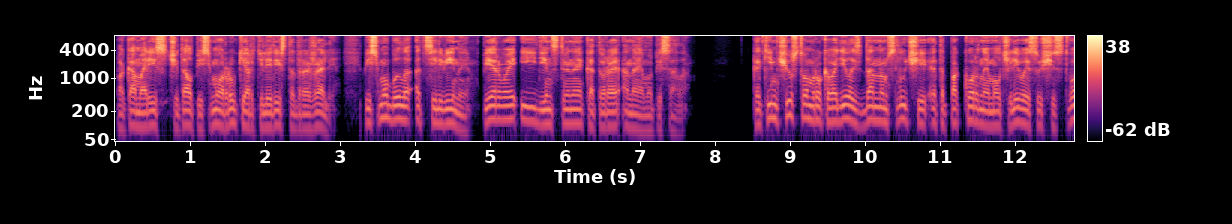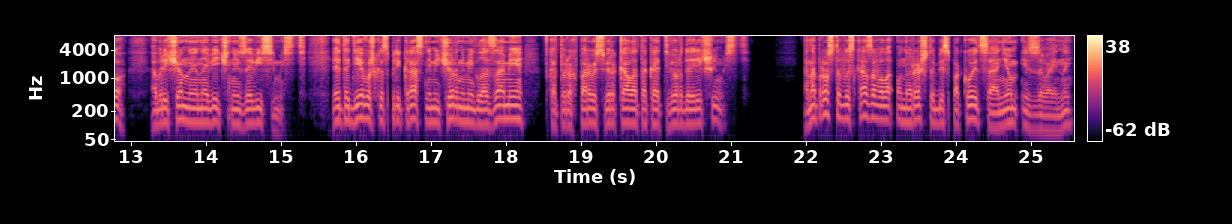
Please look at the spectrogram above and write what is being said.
Пока Морис читал письмо, руки артиллериста дрожали. Письмо было от Сильвины, первое и единственное, которое она ему писала. Каким чувством руководилось в данном случае это покорное молчаливое существо, обреченное на вечную зависимость? Эта девушка с прекрасными черными глазами, в которых порой сверкала такая твердая решимость. Она просто высказывала Оноре, что беспокоится о нем из-за войны.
